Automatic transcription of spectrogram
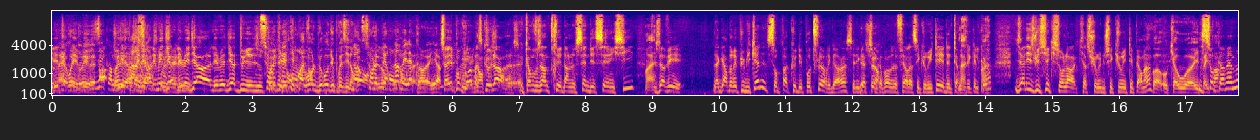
il était, oui, oui, oui. Est les médias, les médias, les médias de- Sur le Il n'était perron, pas devant le bureau du président. Non, sur le perron. Non, mais la Non, il y a- Vous savez pourquoi Parce que là, quand vous entrez dans le sein des saints ici, vous avez la garde républicaine, ce ne sont pas que des pots de fleurs, les gars. hein, C'est les gars qui sûr. sont capables de faire la sécurité et d'interpeller Ouais, quelqu'un. ouais. Il y a les huissiers qui sont là, qui assurent une sécurité permanente. Quoi, au cas où euh, il Ils paye sont pas quand même,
